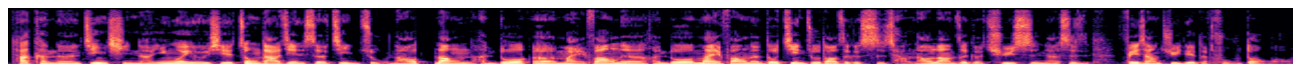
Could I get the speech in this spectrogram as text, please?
它可能近期呢，因为有一些重大建设进驻，然后让很多呃买方呢、很多卖方呢都进驻到这个市场，然后让这个趋势呢是非常剧烈的浮动哦。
